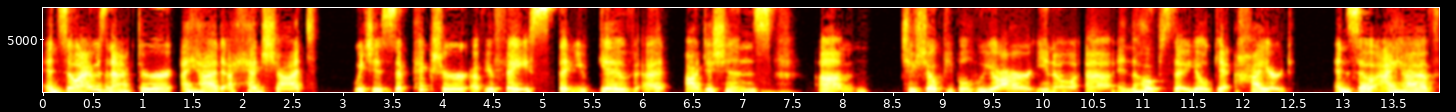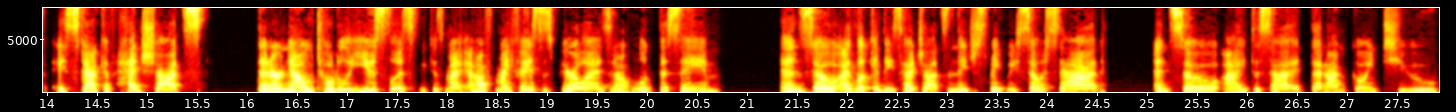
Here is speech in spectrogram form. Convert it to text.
and so I was an actor. I had a headshot, which is a picture of your face that you give at auditions um, to show people who you are, you know, uh, in the hopes that you'll get hired. And so I have a stack of headshots that are now totally useless because my half my face is paralyzed. I don't look the same. And so I look at these headshots and they just make me so sad. And so I decide that I'm going to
